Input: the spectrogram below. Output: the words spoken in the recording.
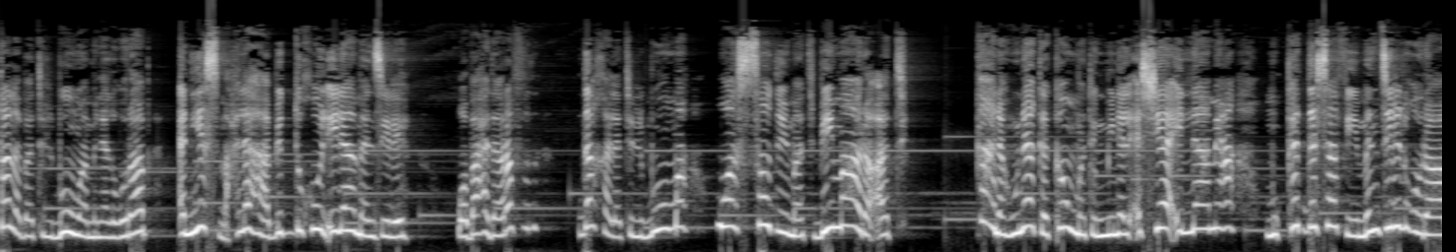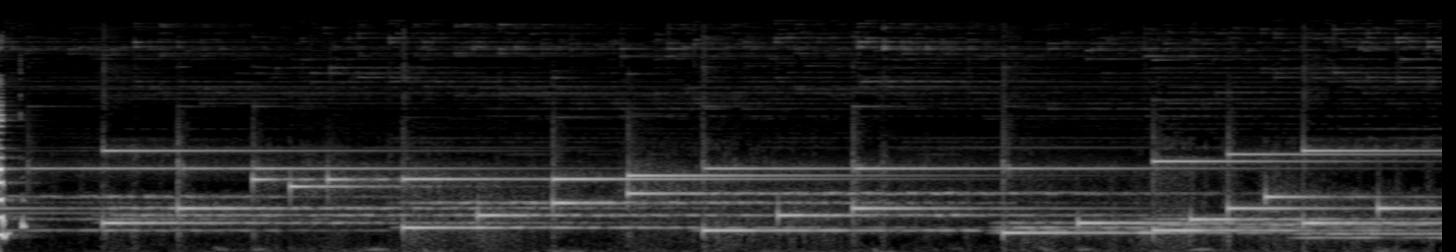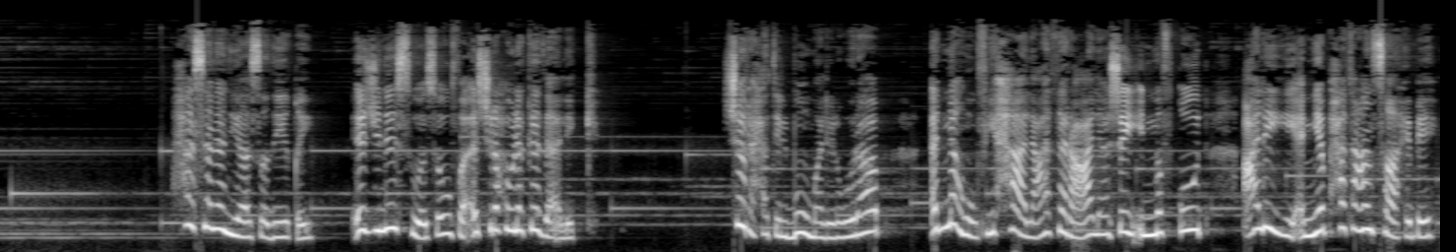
طلبت البومة من الغراب أن يسمح لها بالدخول إلى منزله وبعد رفض دخلت البومة وصدمت بما رأت كان هناك كومة من الأشياء اللامعة مكدسة في منزل الغراب حسنا يا صديقي. اجلس وسوف أشرح لك ذلك. شرحت البومة للغراب أنه في حال عثر على شيء مفقود عليه أن يبحث عن صاحبه.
